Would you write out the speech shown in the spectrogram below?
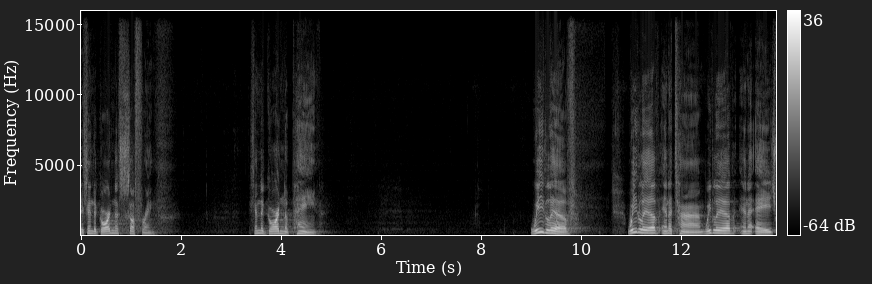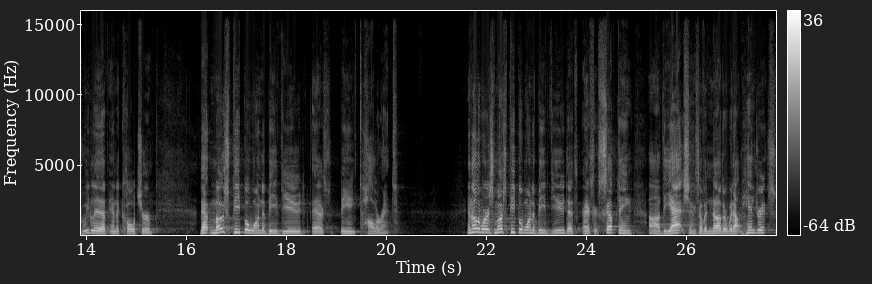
It's in the garden of suffering, it's in the garden of pain. We live. We live in a time, we live in an age, we live in a culture that most people want to be viewed as being tolerant. In other words, most people want to be viewed as, as accepting uh, the actions of another without hindrance,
